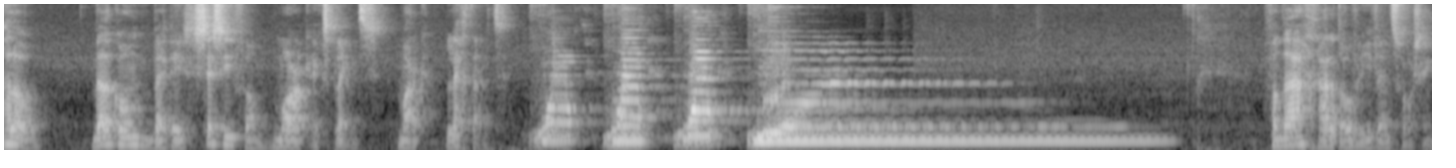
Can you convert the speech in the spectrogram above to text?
Hallo, welkom bij deze sessie van Mark Explains. Mark legt uit. Vandaag gaat het over event sourcing.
